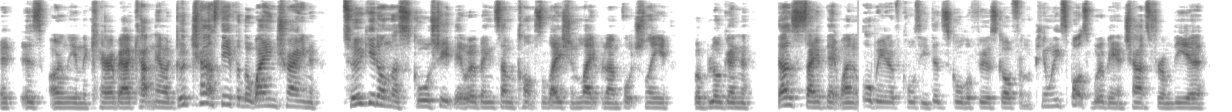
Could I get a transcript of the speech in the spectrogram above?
it is only in the Carabao Cup. Now, a good chance there for the Waine train to get on the score sheet. There would have been some consolation late, but unfortunately, Verbruggen does save that one, albeit, of course, he did score the first goal from the penalty spots. Would have been a chance for him there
